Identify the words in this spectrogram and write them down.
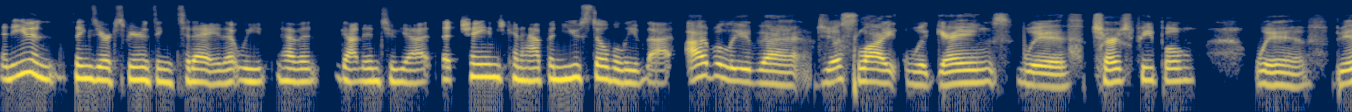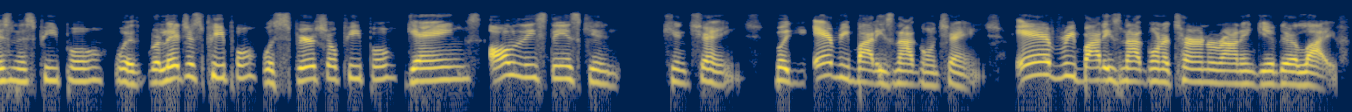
and even things you're experiencing today that we haven't gotten into yet, that change can happen? You still believe that? I believe that just like with gangs, with church people, with business people, with religious people, with spiritual people, gangs, all of these things can can change, but everybody's not going to change. Everybody's not going to turn around and give their life.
